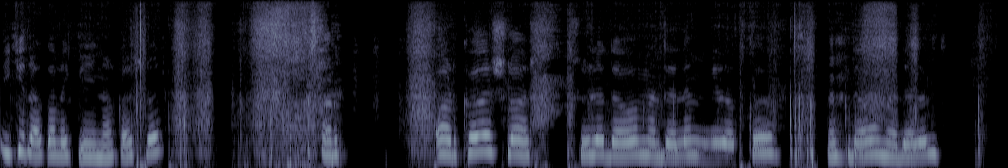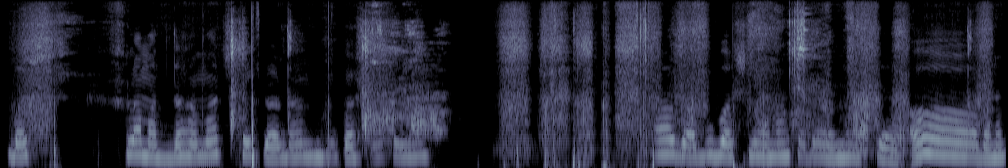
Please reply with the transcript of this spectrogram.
İki dakika bekleyin arkadaşlar. Ar- Arkadaşlar Şöyle devam edelim. Bir dakika. Heh, Devam edelim Başlamadı daha maç tekrardan bir başlayalım Aga bu başlayana kadar olmaz ya. Aa bana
